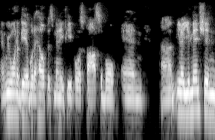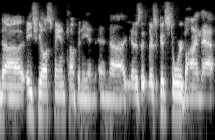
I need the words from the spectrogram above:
and we want to be able to help as many people as possible. And um, you know, you mentioned uh, HVLS Fan Company, and and uh, you know, there's a, there's a good story behind that.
